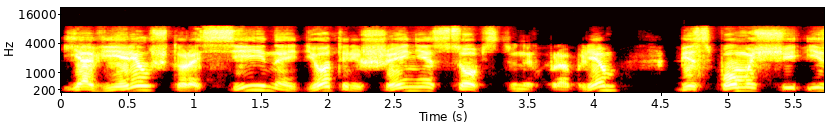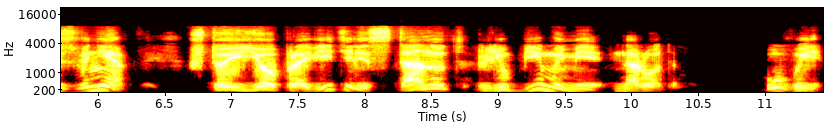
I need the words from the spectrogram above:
Я верил, что Россия найдет решение собственных проблем без помощи извне, что ее правители станут любимыми народом. Увы,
